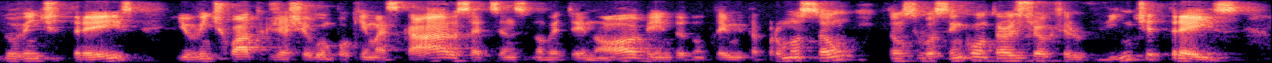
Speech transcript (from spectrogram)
do 23, e o 24 que já chegou um pouquinho mais caro, 799, ainda não tem muita promoção. Então, se você encontrar o Structure 23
